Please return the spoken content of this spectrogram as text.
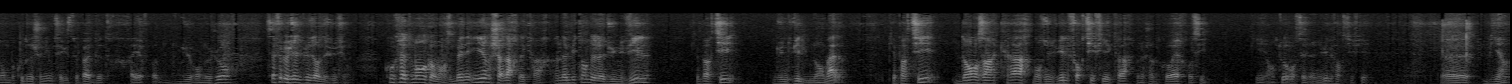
Dans, beaucoup de Rishonim, ça n'existe pas d'être Chayav durant deux jours. Ça fait l'objet de plusieurs discussions. Concrètement, on commence. Ben Ir Shalach Lekrach, un habitant d'une ville, qui est parti, d'une ville normale, qui est parti dans un krach, dans une ville fortifiée, krach, le champ de aussi, qui entoure, c'est une ville fortifiée. Euh, bien.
